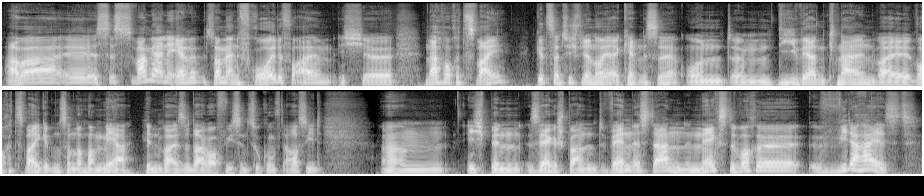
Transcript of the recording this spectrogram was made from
Aber äh, es ist, war mir eine Ehre, es war mir eine Freude vor allem. Ich, äh, nach Woche 2 gibt es natürlich wieder neue Erkenntnisse und ähm, die werden knallen, weil Woche 2 gibt uns dann nochmal mehr Hinweise darauf, wie es in Zukunft aussieht. Ähm, ich bin sehr gespannt, wenn es dann nächste Woche wieder heißt.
